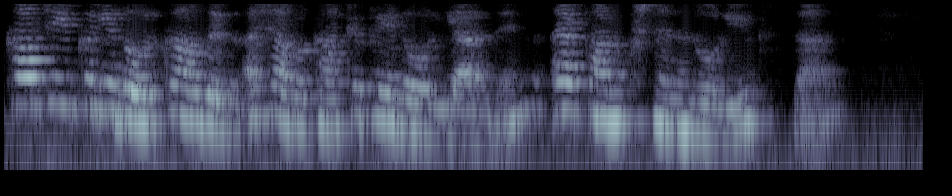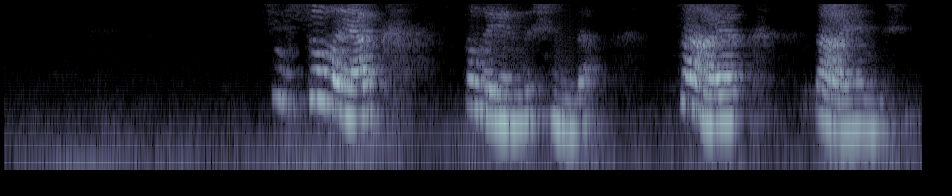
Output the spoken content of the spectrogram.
kalçayı yukarıya doğru kaldırdın. Aşağı bakan köpeğe doğru geldin. Ayak parmak uçlarına doğru yüksel. Şimdi sol ayak sol elin dışında. Sağ ayak sağ elin dışında.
